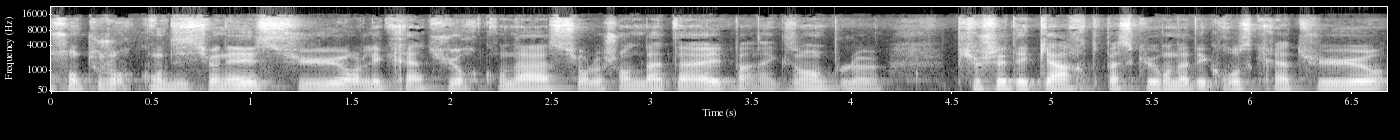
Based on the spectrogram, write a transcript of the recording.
sont toujours conditionnés sur les créatures qu'on a sur le champ de bataille, par exemple, piocher des cartes parce qu'on a des grosses créatures,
